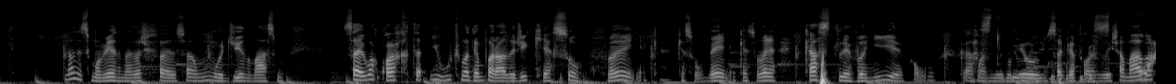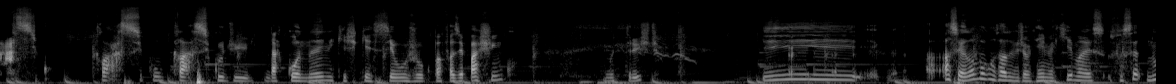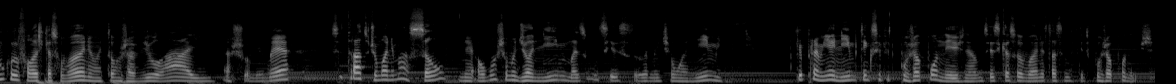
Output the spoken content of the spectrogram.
não nesse momento, mas acho que só um dia no máximo, saiu a quarta e última temporada de Castlevania. Castlevania, Castlevania, Castlevania, como um amigo meu não sabia falar inglês chamava. Clássico. Clássico, um clássico de, da Konami que esqueceu o jogo pra fazer pachinko. Muito triste. E. Assim, eu não vou contar do videogame aqui, mas se você nunca ouviu falar de Castlevania, ou então já viu lá e achou meio meh, se trata de uma animação, né? Alguns chamam de anime, mas eu não sei se exatamente é um anime. Porque pra mim anime tem que ser feito por japonês, né? Não sei se Castlevania está sendo feito por japonês.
